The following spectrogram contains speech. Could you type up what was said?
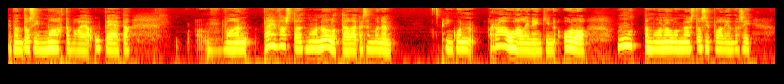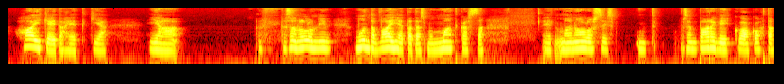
että on tosi mahtavaa ja upeata. Vaan päinvastoin, että mulla on ollut täällä aika semmoinen niin kuin rauhallinenkin olo, mutta mulla on ollut myös tosi paljon tosi haikeita hetkiä. Ja tässä on ollut niin monta vaihetta tässä mun matkassa, et mä oon ollut siis nyt sen pari viikkoa kohta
